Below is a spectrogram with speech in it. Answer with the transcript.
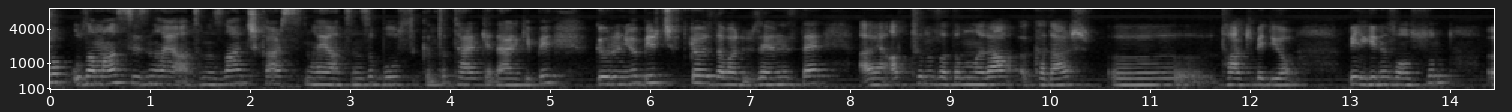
çok uzamaz sizin hayatınızdan çıkar sizin hayatınızı bu sıkıntı terk eder gibi görünüyor. Bir çift göz de var üzerinizde E, attığınız adımlara kadar e, takip ediyor. Bilginiz olsun. E,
